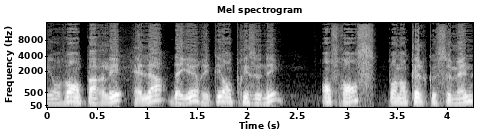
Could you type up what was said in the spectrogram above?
et on va en parler, elle a d'ailleurs été emprisonnée en France pendant quelques semaines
